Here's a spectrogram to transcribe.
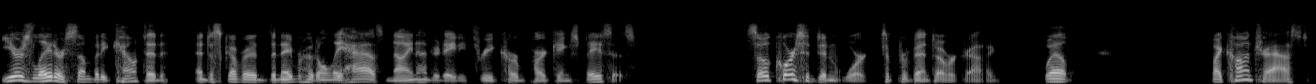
Years later, somebody counted and discovered the neighborhood only has 983 curb parking spaces. So of course it didn't work to prevent overcrowding. Well, by contrast,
